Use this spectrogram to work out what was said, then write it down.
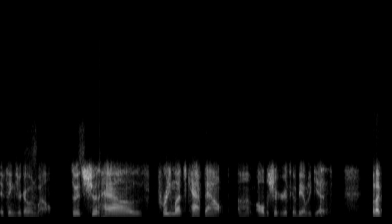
if things are going well. So it should have pretty much capped out um, all the sugar it's going to be able to get. But I'd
